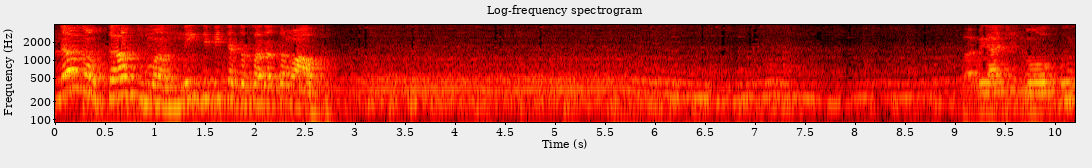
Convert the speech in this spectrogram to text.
Não, não tanto, mano. Nem devia ter tossado tão alto. Pegar de novo.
